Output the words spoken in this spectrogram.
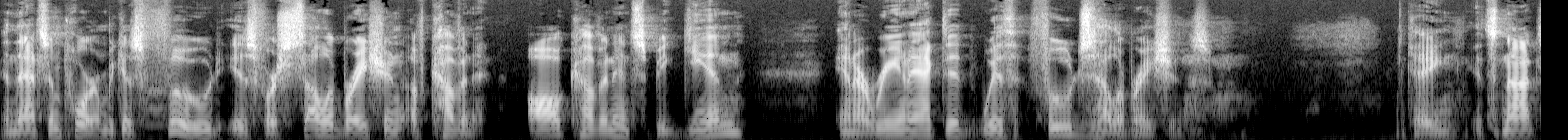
And that's important because food is for celebration of covenant. All covenants begin and are reenacted with food celebrations. Okay, it's not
